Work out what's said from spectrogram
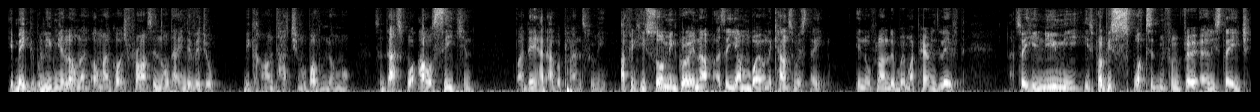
it made people leave me alone. Like, oh my gosh, Francis know that individual. We can't touch him bother him no more. So that's what I was seeking. But they had other plans for me. I think he saw me growing up as a young boy on the council estate in North London where my parents lived. So he knew me. He's probably spotted me from a very early stage.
